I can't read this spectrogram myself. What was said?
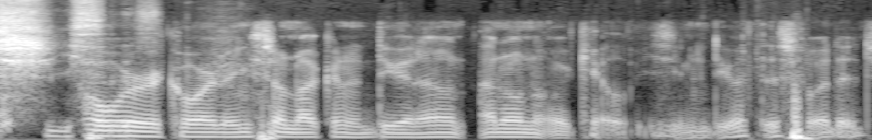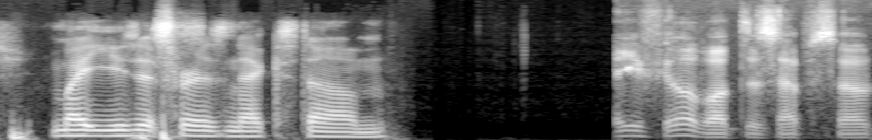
Jesus. Oh, we're recording, so I'm not gonna do it. I don't, I don't know what Caleb's gonna do with this footage. Might use it for his next um. How do you feel about this episode?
